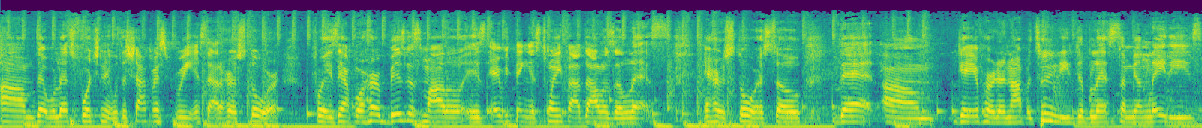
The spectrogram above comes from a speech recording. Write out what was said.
um, that were less fortunate with a shopping spree inside of her store. For example, her business model is everything is $25 or less in her store. So that um, gave her an opportunity to bless some young ladies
